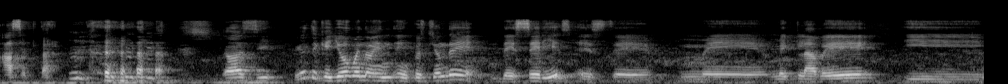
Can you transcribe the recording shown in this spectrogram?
aceptar. ah, sí. Fíjate que yo, bueno, en, cuestión de, de, series, este, me, me, clavé y...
